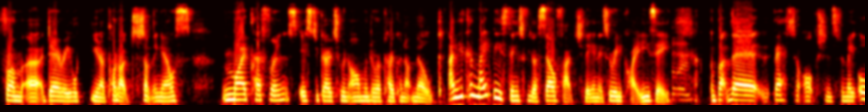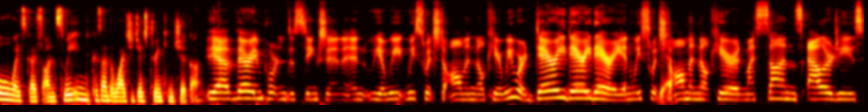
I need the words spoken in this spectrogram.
from a dairy or you know product to something else, my preference is to go to an almond or a coconut milk. And you can make these things for yourself actually, and it's really quite easy. But they're better options for me. Always go for unsweetened because otherwise you're just drinking sugar. Yeah, very important distinction. And yeah, we, we switched to almond milk here. We were dairy, dairy, dairy, and we switched yeah. to almond milk here. And my son's allergies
